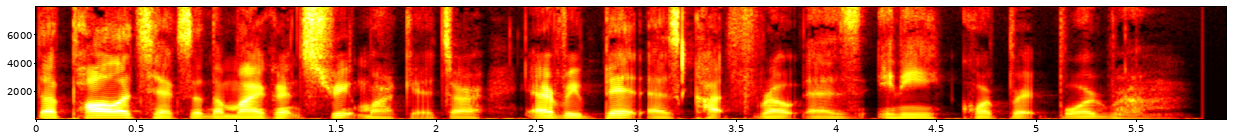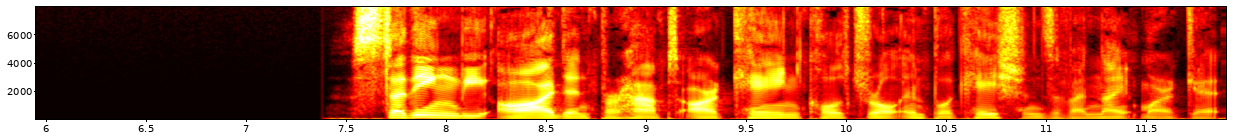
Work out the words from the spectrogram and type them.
The politics of the migrant street markets are every bit as cutthroat as any corporate boardroom studying the odd and perhaps arcane cultural implications of a night market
